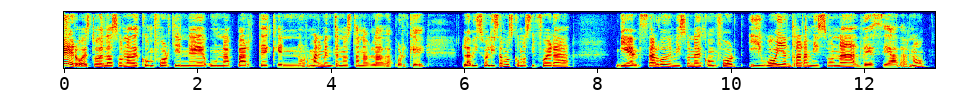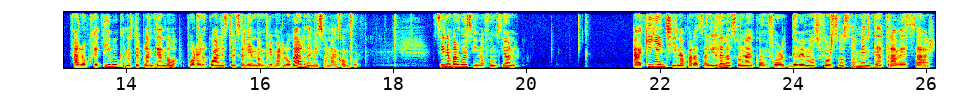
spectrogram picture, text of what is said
Pero esto de la zona de confort tiene una parte que normalmente no es tan hablada porque la visualizamos como si fuera, bien, salgo de mi zona de confort y voy a entrar a mi zona deseada, ¿no? Al objetivo que me estoy planteando por el cual estoy saliendo en primer lugar de mi zona de confort. Sin embargo, así no funciona. Aquí en China, para salir de la zona de confort, debemos forzosamente atravesar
